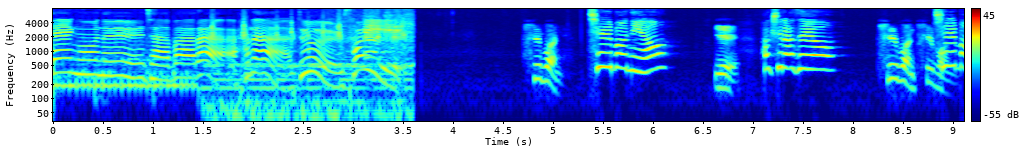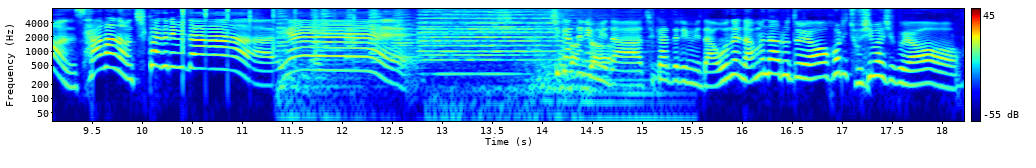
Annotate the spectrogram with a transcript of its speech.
행운을 잡아라. 하나, 둘, 서희. 7번. 7번이요? 예. 확실하세요? 7번, 7번. 7번, 4만원 축하드립니다! 예! 축하드립니다. 감사합니다. 축하드립니다. 오늘 남은 하루도요, 허리 조심하시고요.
